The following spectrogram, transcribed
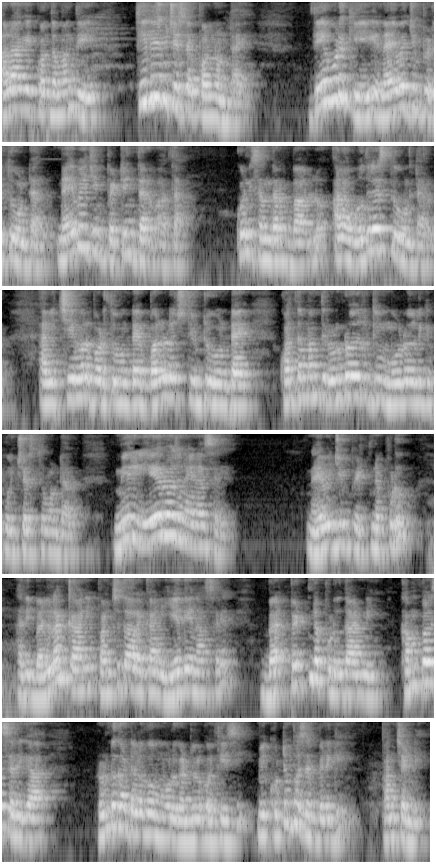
అలాగే కొంతమంది తెలియక చేసే పనులు ఉంటాయి. దేవుడికి నైవేద్యం పెడుతూ ఉంటారు. నైవేద్యం పెట్టిన తర్వాత కొన్ని సందర్భాల్లో అలా వదిలేస్తూ ఉంటారు. అవి చీమలు పడుతూ ఉంటాయి బలులు వచ్చి తింటూ ఉంటాయి. కొంతమంది రెండు రోజులకి మూడు రోజులకి పూజ చేస్తూ ఉంటారు. మీరు ఏ రోజునైనా సరే నైవేద్యం పెట్టినప్పుడు అది బెల్లం కానీ పంచదార కానీ ఏదైనా సరే బె- పెట్టినప్పుడు దాన్ని కంపల్సరిగా రెండు గంటలకో మూడు గంటలకో తీసి మీ కుటుంబ సభ్యులకి పంచండి.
